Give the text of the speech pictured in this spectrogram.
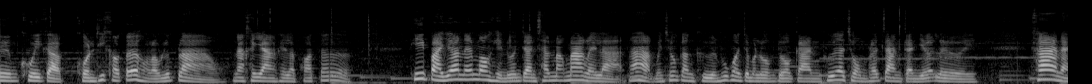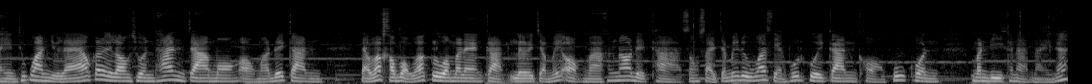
ลืมคุยกับคนที่เคาน์เตอร์ของเราหรือเปล่า นาคยางเทเลพอร์เตอร์ ที่ปลายยอดนั้นมองเห็นดวงจันทร์ชัดมาก ๆ เลยล่ะ ถ้าหากเป็นช่วงกลางคืน ผู้คนจะมารวมตัวกันเพื่อชมพระจันทร์กันเยอะเลย ข้าน่ะเห็นทุกวันอยู่แล้ว ก็เลยลองชวนท่านจามองออกมาด้วยกัน แต่ว่าเขาบอกว่ากลัวแมลงกัดเลยจะไม่ออกมาข้างนอกเด็ดขาด สงสัยจะไม่รู้ว่าเสียงพูดคุยกันของผู้คนมันดีขนาดไหนนะ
